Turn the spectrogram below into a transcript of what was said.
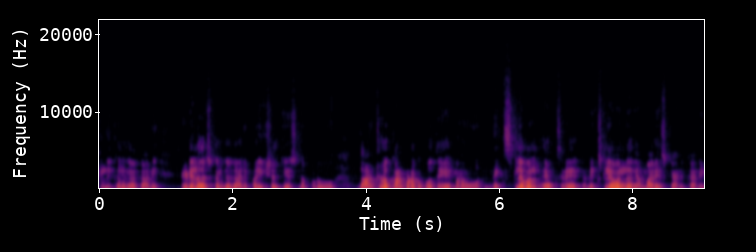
క్లినికల్గా కానీ రేడియలాజికల్గా కానీ పరీక్షలు చేసినప్పుడు దాంట్లో కనపడకపోతే మనము next level X ray next level MRI scan కానీ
